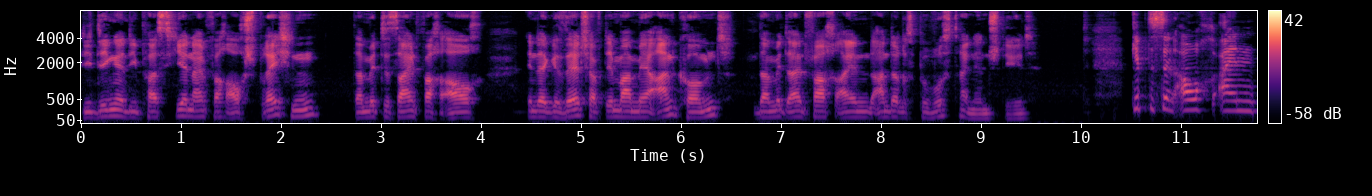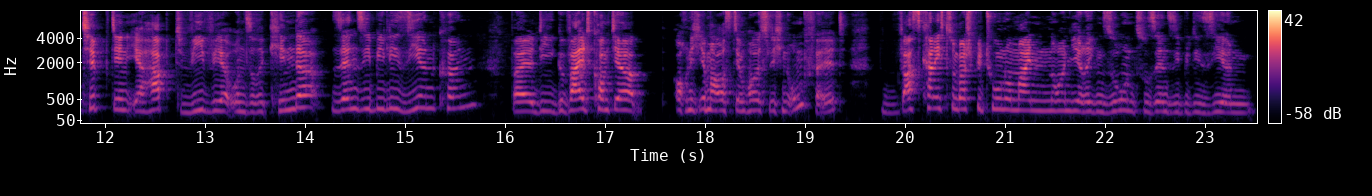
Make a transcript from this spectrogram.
die Dinge, die passieren, einfach auch sprechen, damit es einfach auch in der Gesellschaft immer mehr ankommt, damit einfach ein anderes Bewusstsein entsteht. Gibt es denn auch einen Tipp, den ihr habt, wie wir unsere Kinder sensibilisieren können? Weil die Gewalt kommt ja auch nicht immer aus dem häuslichen Umfeld. Was kann ich zum Beispiel tun, um meinen neunjährigen Sohn zu sensibilisieren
